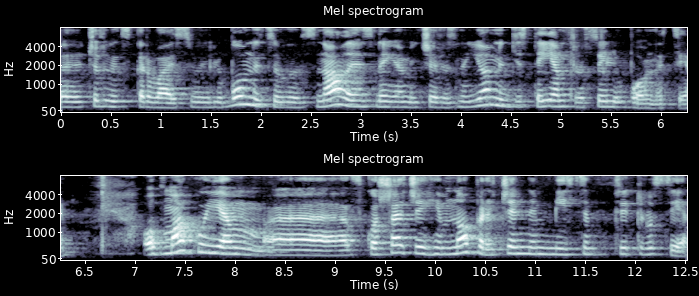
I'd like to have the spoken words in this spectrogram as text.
е, чоловік скриває свою любовницю, ви знали, знайомі через знайомі, дістаємо труси любовниці. Обмакуємо е, в кошаче гімно причинним місцем ці труси.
